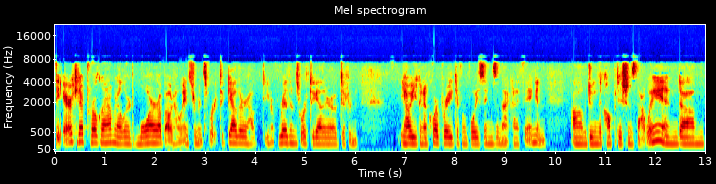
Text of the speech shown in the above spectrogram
the Air Cadet program, and I learned more about how instruments work together, how you know rhythms work together, how different, how you can incorporate different voicings and that kind of thing, and um, doing the competitions that way. And um,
